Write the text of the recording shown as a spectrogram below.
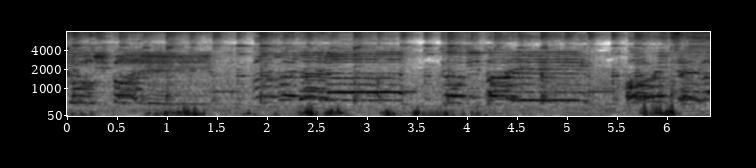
Gogi Orange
